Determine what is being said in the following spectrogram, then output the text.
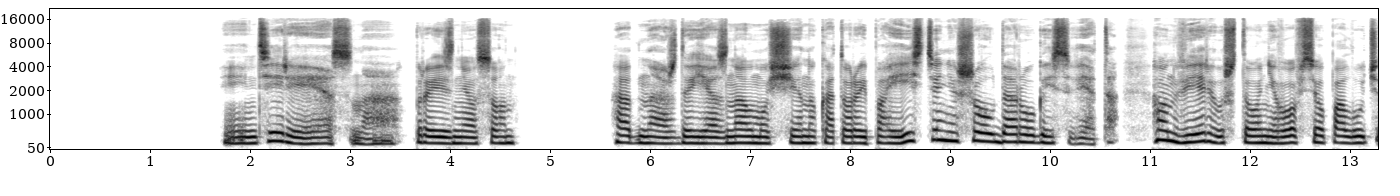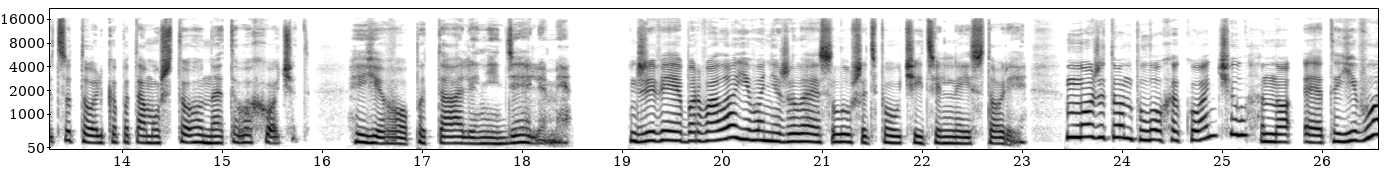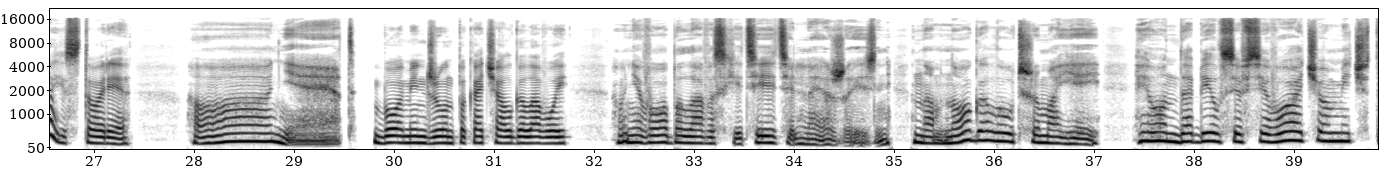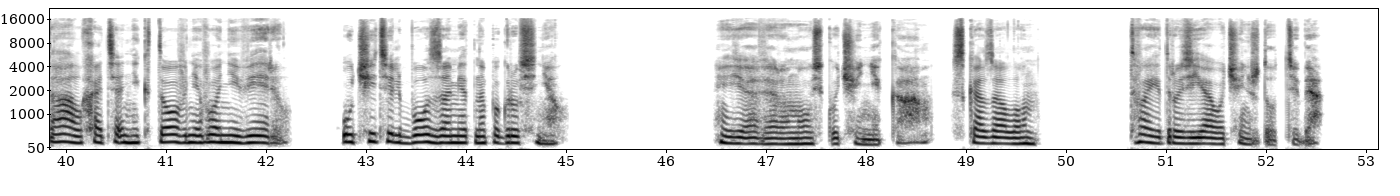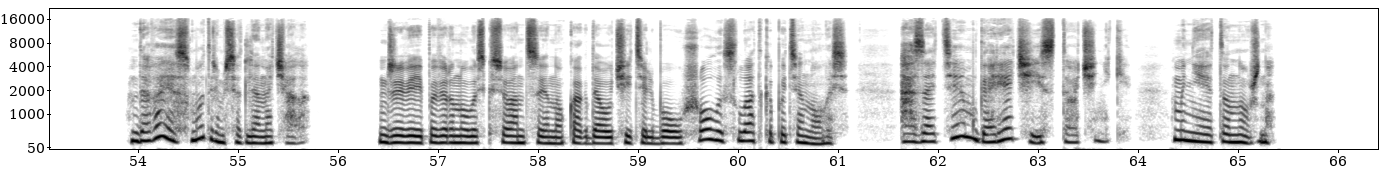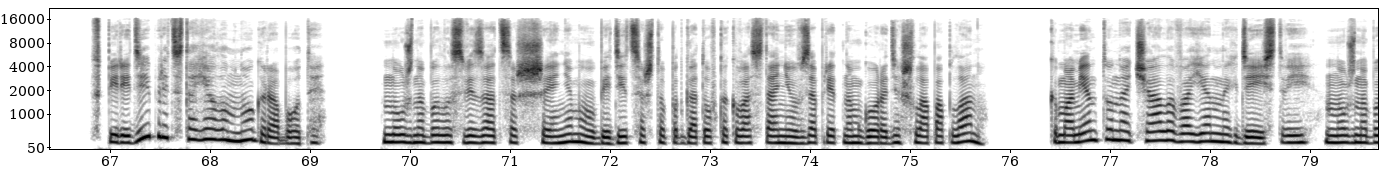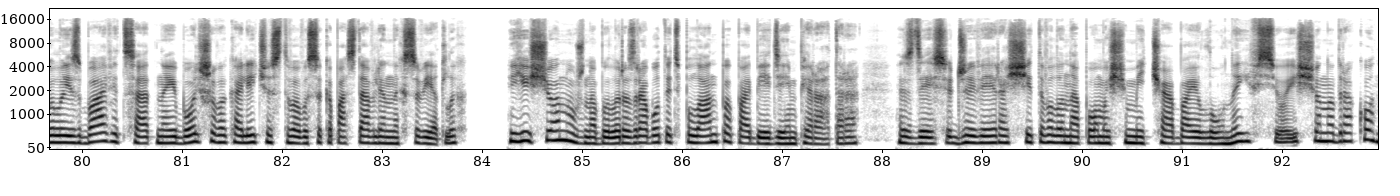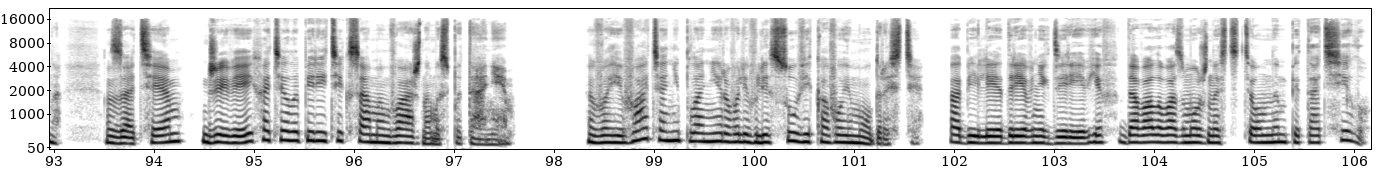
«Интересно», — произнес он. «Однажды я знал мужчину, который поистине шел дорогой света. Он верил, что у него все получится только потому, что он этого хочет. Его пытали неделями. Дживей оборвала его, не желая слушать поучительные истории. Может, он плохо кончил, но это его история. «О, нет», — Бо Минджун покачал головой. «У него была восхитительная жизнь, намного лучше моей, и он добился всего, о чем мечтал, хотя никто в него не верил». Учитель Бо заметно погрустнел. «Я вернусь к ученикам», — сказал он. «Твои друзья очень ждут тебя». «Давай осмотримся для начала». Дживей повернулась к Сюанцину, когда учитель Бо ушел и сладко потянулась. «А затем горячие источники. Мне это нужно». Впереди предстояло много работы. Нужно было связаться с Шенем и убедиться, что подготовка к восстанию в запретном городе шла по плану. К моменту начала военных действий нужно было избавиться от наибольшего количества высокопоставленных светлых. Еще нужно было разработать план по победе императора. Здесь Дживей рассчитывала на помощь меча Байлуна и все еще на дракона. Затем Дживей хотела перейти к самым важным испытаниям. Воевать они планировали в лесу вековой мудрости. Обилие древних деревьев давало возможность темным питать силу.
